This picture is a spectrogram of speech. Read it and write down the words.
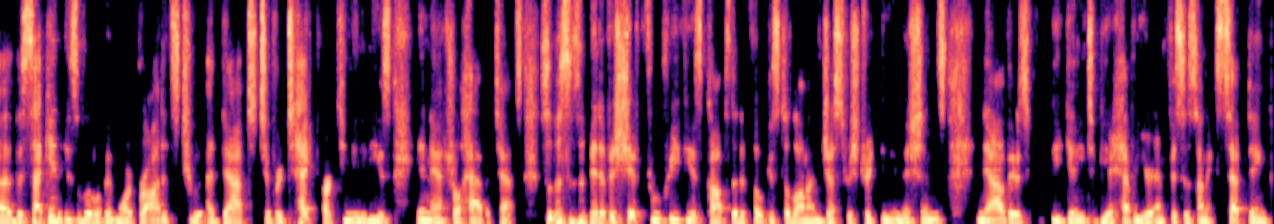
Uh, the second is a little bit more broad. It's to adapt to protect our communities in natural habitats. So this is a bit of a shift from previous COPs that have focused a lot on just restricting emissions. Now there's beginning to be a heavier emphasis on accepting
